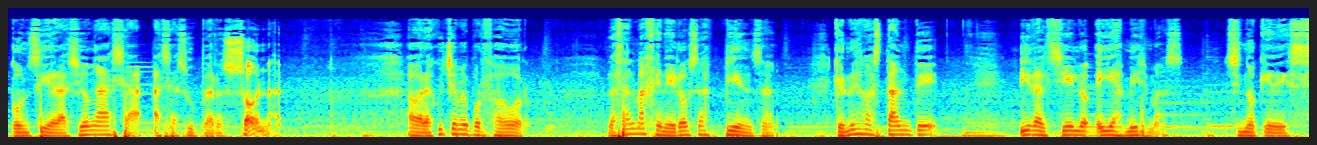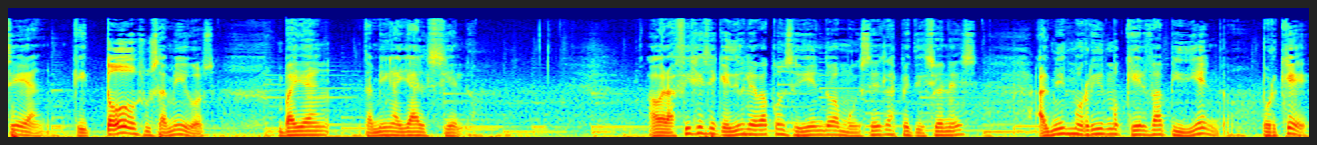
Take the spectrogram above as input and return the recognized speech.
consideración hacia, hacia su persona. Ahora, escúcheme por favor, las almas generosas piensan que no es bastante ir al cielo ellas mismas, sino que desean que todos sus amigos vayan también allá al cielo. Ahora, fíjese que Dios le va concediendo a Moisés las peticiones al mismo ritmo que él va pidiendo. ¿Por qué?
